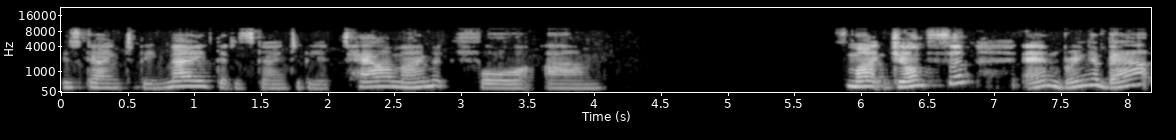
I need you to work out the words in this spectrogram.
is going to be made that is going to be a tower moment for um, Mike Johnson and bring about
